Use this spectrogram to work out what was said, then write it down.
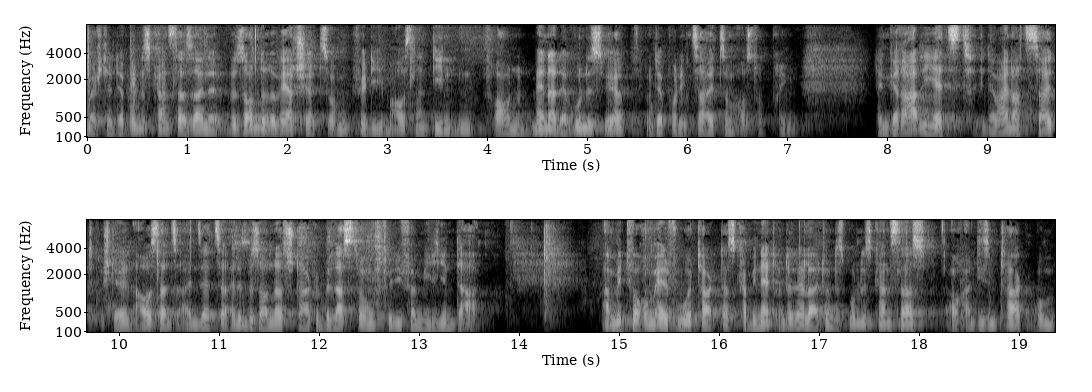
möchte der Bundeskanzler seine besondere Wertschätzung für die im Ausland dienenden Frauen und Männer der Bundeswehr und der Polizei zum Ausdruck bringen. Denn gerade jetzt in der Weihnachtszeit stellen Auslandseinsätze eine besonders starke Belastung für die Familien dar. Am Mittwoch um 11 Uhr tagt das Kabinett unter der Leitung des Bundeskanzlers. Auch an diesem Tag um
